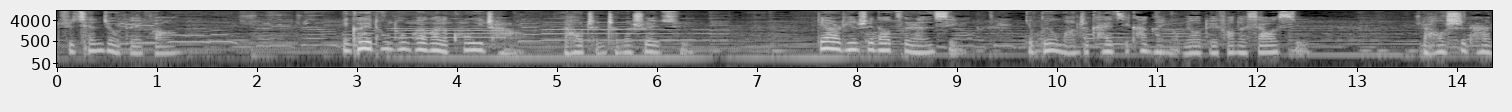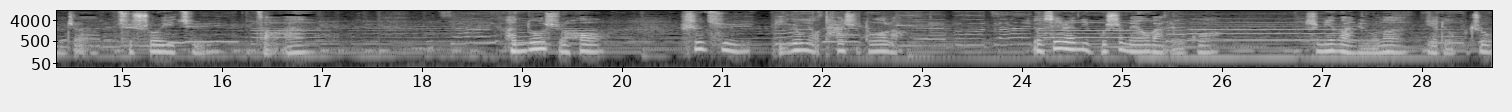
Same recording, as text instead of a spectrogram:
去迁就对方。你可以痛痛快快的哭一场，然后沉沉的睡去。第二天睡到自然醒，也不用忙着开机看看有没有对方的消息，然后试探着去说一句早安。很多时候，失去比拥有踏实多了。有些人你不是没有挽留过，是你挽留了也留不住，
